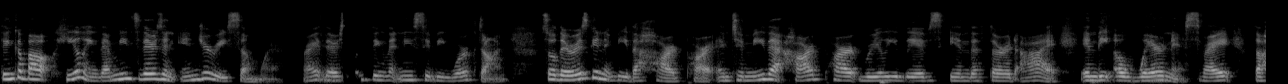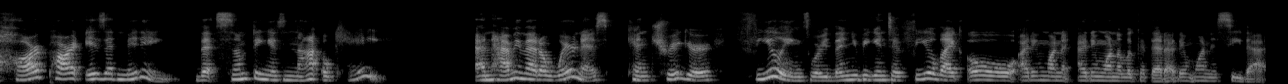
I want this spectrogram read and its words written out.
think about healing. That means there's an injury somewhere, right? Yeah. There's something that needs to be worked on. So there is going to be the hard part. And to me, that hard part really lives in the third eye, in the mm. awareness, right? The hard part is admitting that something is not okay. And having that awareness can trigger feelings where then you begin to feel like, oh, I didn't want to, I didn't want to look at that. I didn't want to see that.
